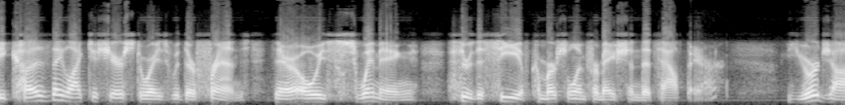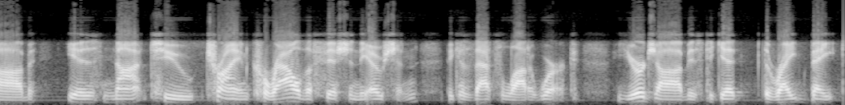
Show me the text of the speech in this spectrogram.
because they like to share stories with their friends, they're always swimming through the sea of commercial information that's out there. Your job is not to try and corral the fish in the ocean because that's a lot of work. Your job is to get the right bait,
